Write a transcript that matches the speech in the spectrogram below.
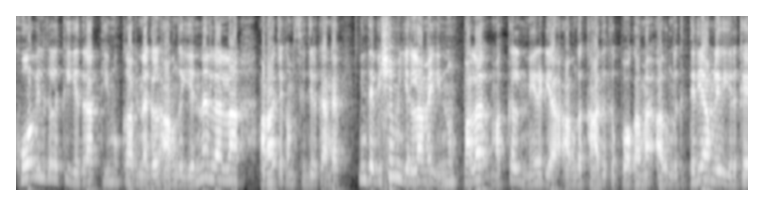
கோவில்களுக்கு எதிராக திமுகவினர்கள் அவங்க என்னென்னலாம் அராஜகம் செஞ்சிருக்காங்க இந்த விஷயம் எல்லாமே இன்னும் பல மக்கள் நேரடியா அவங்க காதுக்கு போகாம அவங்களுக்கு தெரியாமலே இருக்கு.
